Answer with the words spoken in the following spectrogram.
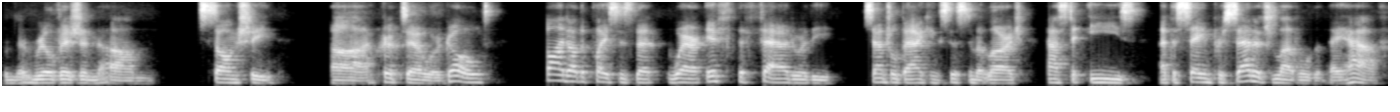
the Real Vision um, song sheet, uh, crypto or gold. Find other places that where if the Fed or the central banking system at large has to ease at the same percentage level that they have,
